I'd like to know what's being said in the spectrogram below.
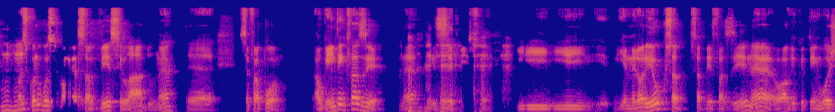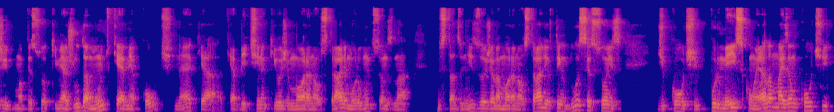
uhum. mas quando você começa a ver esse lado, né? É, você fala, pô, alguém tem que fazer, né? Esse serviço. E, e, e, é melhor eu saber fazer, né? Óbvio que eu tenho hoje uma pessoa que me ajuda muito, que é a minha coach, né? Que é a, que é a Betina, que hoje mora na Austrália, morou muitos anos na, nos Estados Unidos, hoje ela mora na Austrália. Eu tenho duas sessões de coach por mês com ela, mas é um coach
